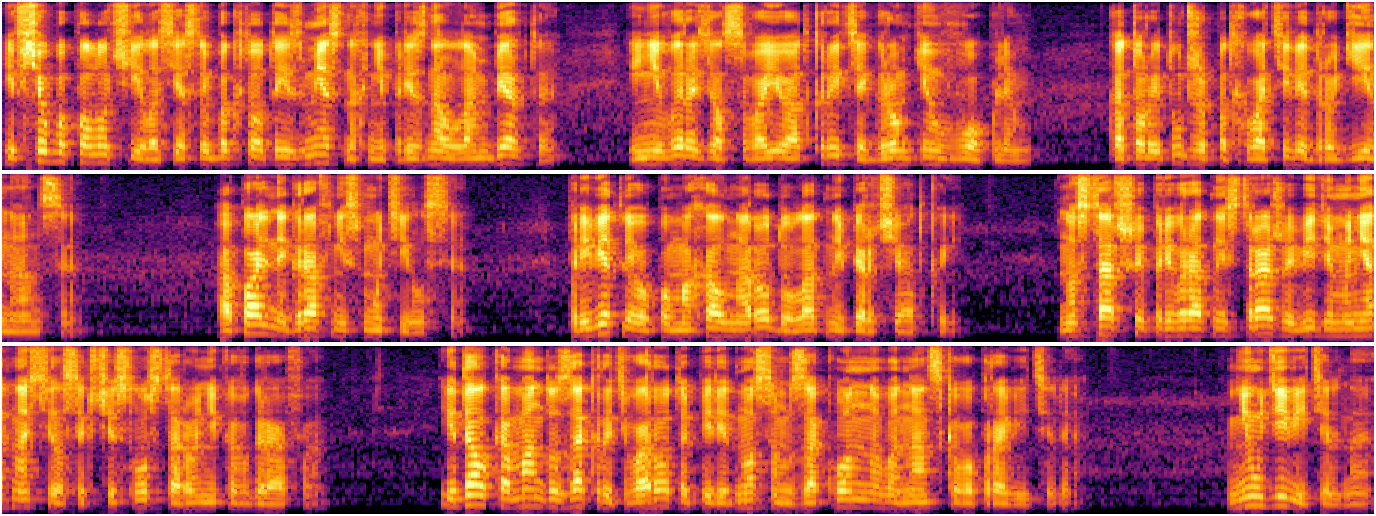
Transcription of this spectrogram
И все бы получилось, если бы кто-то из местных не признал Ламберта и не выразил свое открытие громким воплем, который тут же подхватили другие нанцы. Опальный граф не смутился приветливо помахал народу латной перчаткой. Но старший привратной стражи, видимо, не относился к числу сторонников графа и дал команду закрыть ворота перед носом законного нанского правителя. Неудивительно,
